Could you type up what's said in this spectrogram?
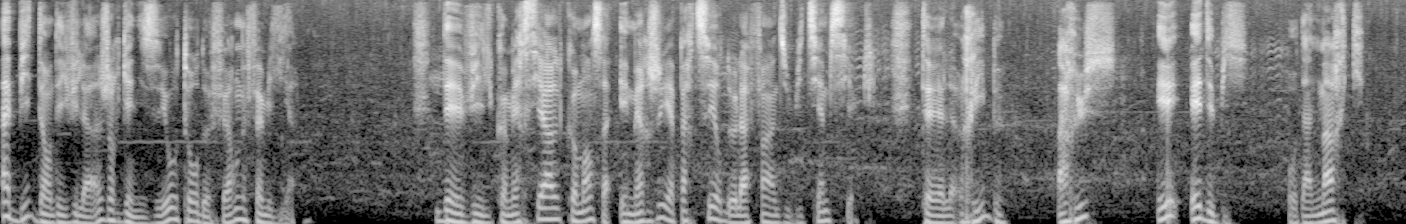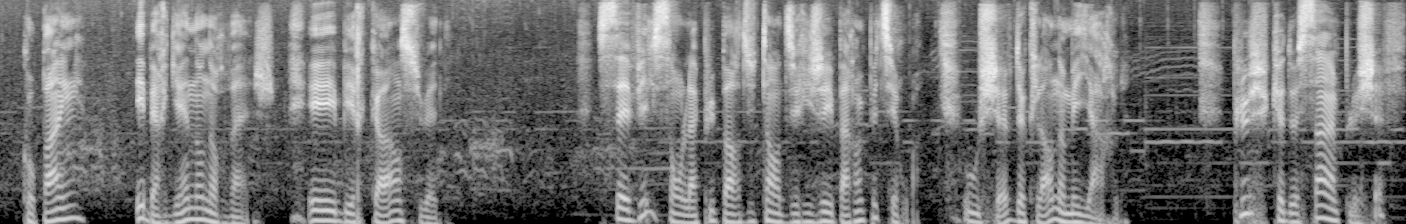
habitent dans des villages organisés autour de fermes familiales. Des villes commerciales commencent à émerger à partir de la fin du 8e siècle, telles Rib, Arus et Edeby au Danemark, Copenhague et Bergen en Norvège, et Birka en Suède. Ces villes sont la plupart du temps dirigées par un petit roi ou chef de clan nommé Jarl. Plus que de simples chefs,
